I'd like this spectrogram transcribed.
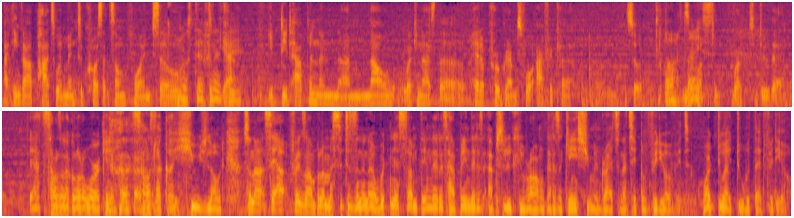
I think our paths were meant to cross at some point. So, Most definitely. yeah, it did happen. And I'm now working as the head of programs for Africa. Um, So, Oh, it's a lot nice. work to do there. Yeah, it sounds like a lot of work, yeah? sounds like a huge load. So now, say, uh, for example, I'm a citizen and I witness something that is happening that is absolutely wrong, that is against human rights, and I take a video of it. What do I do with that video?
